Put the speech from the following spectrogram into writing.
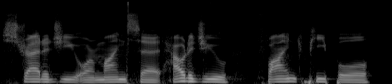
strategy or mindset how did you find people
